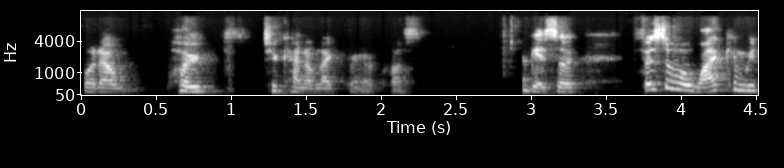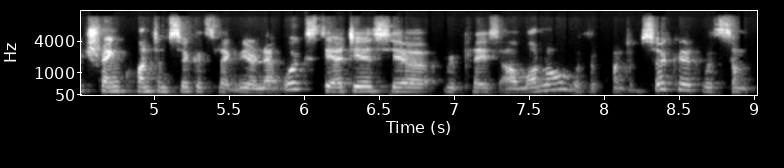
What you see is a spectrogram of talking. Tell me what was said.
what I hope to kind of like bring across. Okay, so first of all, why can we train quantum circuits like neural networks? The idea is here, replace our model with a quantum circuit with some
